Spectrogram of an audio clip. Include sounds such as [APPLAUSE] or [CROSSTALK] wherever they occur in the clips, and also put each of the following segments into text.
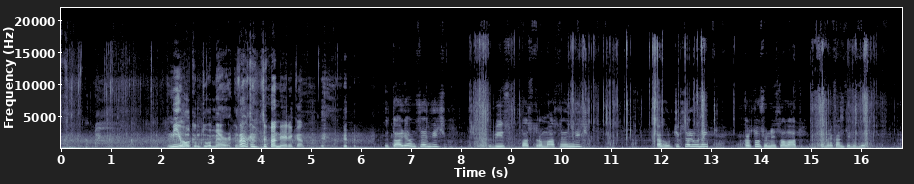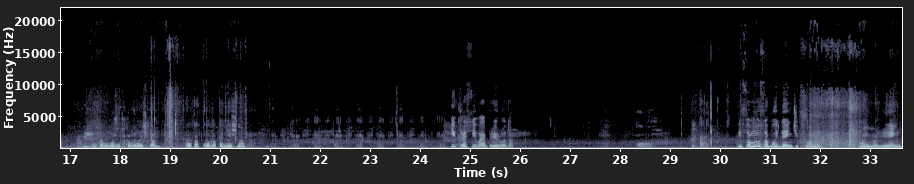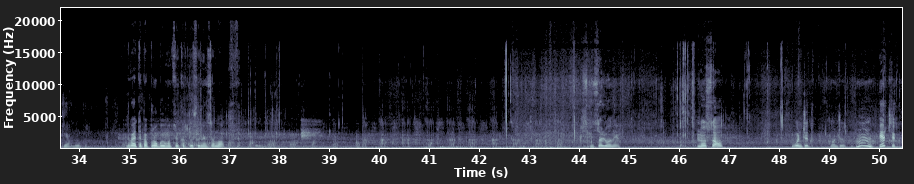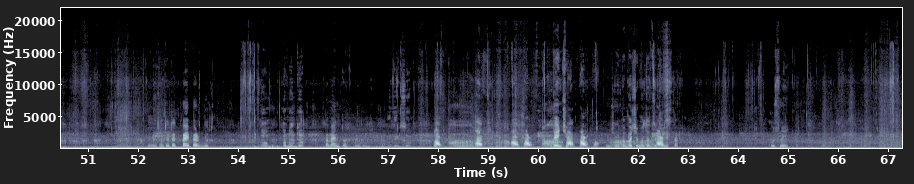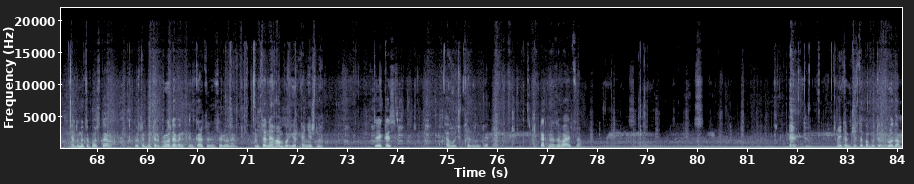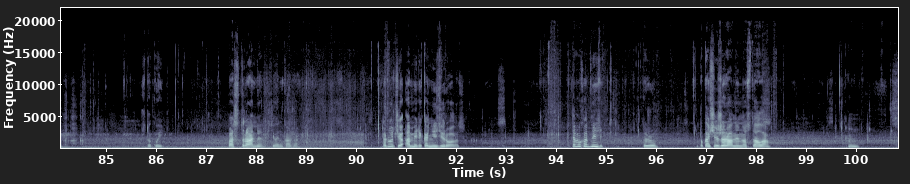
meal. Welcome to America. Welcome to America. Italian sandwich with пастрома сендвіч, огурчик солений, картофельний салат. Американці люблять. Ну, Там ложечка, вилочка, кока-кола, конечно. И красивая природа. И само собой денчик с нами. Мої маленькі. Давайте попробуємо цей картофельний салат. Якийсь не солений. Но сал. Вончит, вончит. Ммм, перчик. Вот этот пайпервуд. Oh, pimento? I think so. Денчик. Не побачив мотоцикліста. Вкусний. Я думаю, це просто після бутерброда він, він кажеться не солений. Ну це не гамбургер, звісно. Це якась огурчик солененький. Так називається. І там чисто по бутербродам. Що такий пастрами, Стівен каже. Короче, американизировалась. Та виходний, кажу, поки ще жара не настала. М.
